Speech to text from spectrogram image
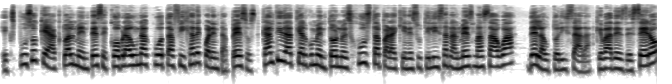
Expuso que actualmente se cobra una cuota fija de 40 pesos, cantidad que argumentó no es para quienes utilizan al mes más agua de la autorizada, que va desde 0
